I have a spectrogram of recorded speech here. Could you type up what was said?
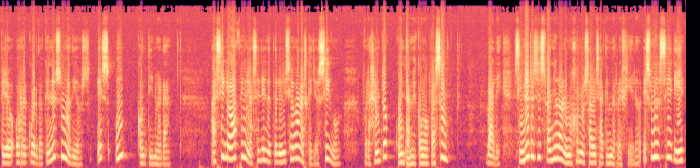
Pero os recuerdo que no es un adiós, es un continuará. Así lo hacen las series de televisión a las que yo sigo. Por ejemplo, Cuéntame cómo pasó. Vale, si no eres español a lo mejor no sabes a qué me refiero. Es una serie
